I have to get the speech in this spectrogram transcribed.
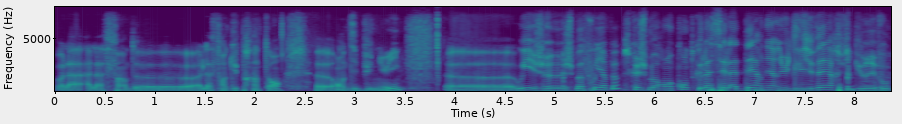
voilà, à la fin de, à la fin du printemps, en début de nuit. oui, je, je bafouille un peu parce que je me rends compte que là, c'est la dernière nuit de l'hiver, figurez-vous.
